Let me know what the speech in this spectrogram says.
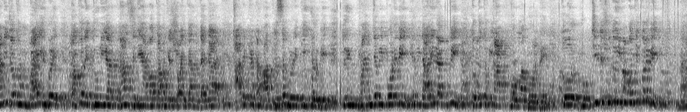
আমি যখন বাইর হই তখন এই দুনিয়ার নাচ নিয়ামত আমাকে শয়তান দেখায়। আরেক একটা মাদ্রাসা পড়ে কি করবি? তুই পাঞ্জাবি পড়বি, দাড়ি রাখবি, তোকে তো কাঠ মোল্লা পড়বে তোর মসজিদে শুধু ইমামতি করবি? না,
